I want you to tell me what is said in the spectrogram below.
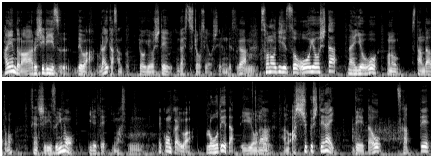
ハイエンドの R シリーズでは、ライカさんと協業して画質調整をしてるんですが、その技術を応用した内容をこのスタンダードのセンスシリーズにも入れています。で今回はローデータっていうような、はいあの圧縮してないデータを使って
